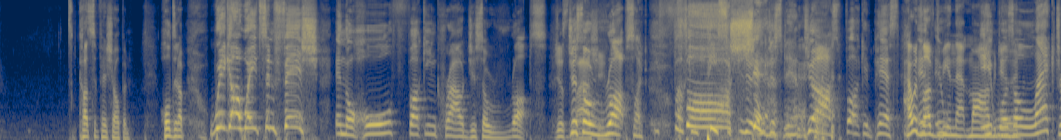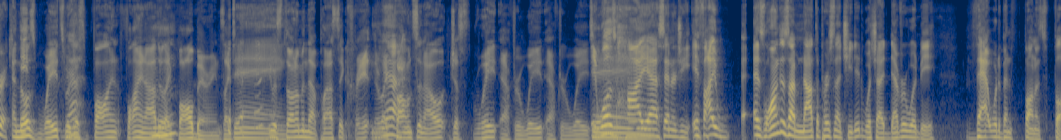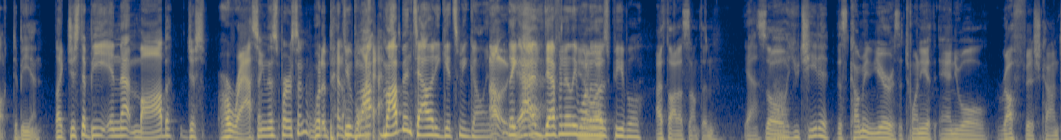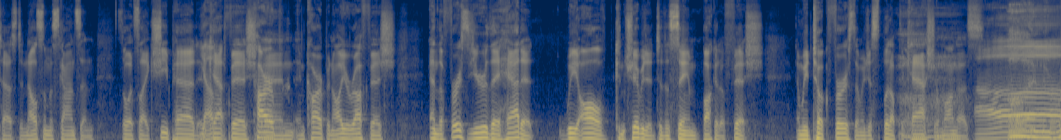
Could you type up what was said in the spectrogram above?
cuts the fish open, holds it up. We got weights and fish, and the whole fucking crowd just erupts. Just just lashing. erupts like fucking piece of shit. Just, just fucking pissed. I would And love to be in that mob, It was electric, And It- those weights were yeah. Mm-hmm. just falling, flying out of there like ball bearings. Like Dang. he was throwing them in that plastic crate, and they're like bouncing out, just weight after weight after weight. It was high ass energy. If I, as long as I'm not the person that cheated, which I never would be, that would have been fun as fuck to be in. Like just to be in that mob, just harassing this person would have been Dude, a mob, blast. mob mentality gets me going. Oh, like yeah. I'm definitely You one of what? those people. I thought of something. yeah. So oh, you cheated. this coming year is the 20th annual rough fish contest in Nelson, Wisconsin. So it's like sheephead and Yup. catfish Carp. and, and carp and all your rough fish. And the first year they had it, we all contributed to the same bucket of fish. And we took first and we just split up the cash among us.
